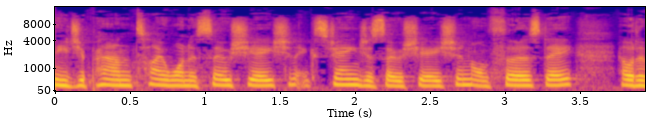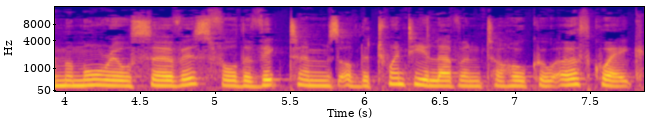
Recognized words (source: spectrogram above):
The Japan Taiwan Association Exchange Association on Thursday held a memorial service for the victims of the 2011 Tohoku earthquake,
